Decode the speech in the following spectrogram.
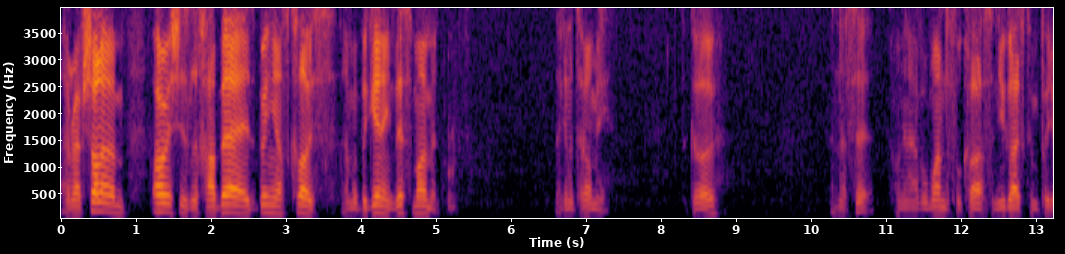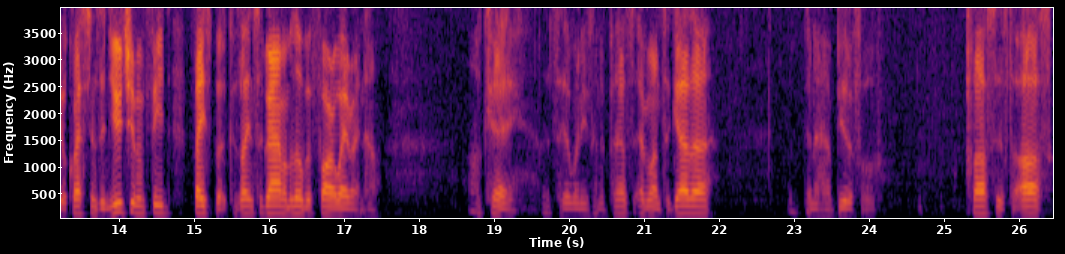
And Rav Shalom Arush is Lechaber, is bringing us close. And we're beginning this moment. They're going to tell me to go. And that's it. We're going to have a wonderful class. And you guys can put your questions in YouTube and feed Facebook. Because on Instagram, I'm a little bit far away right now. Okay. Let's hear when he's going to pass everyone together. We're going to have beautiful classes to ask.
